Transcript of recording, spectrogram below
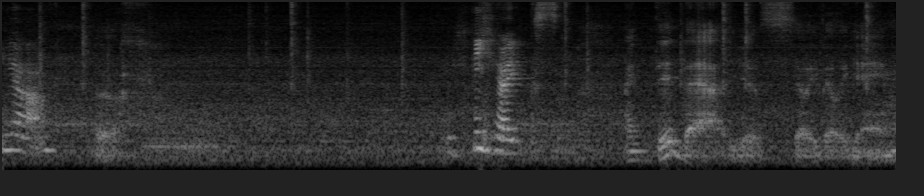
Yeah. Ugh. Yikes. I did that, you silly Billy game.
